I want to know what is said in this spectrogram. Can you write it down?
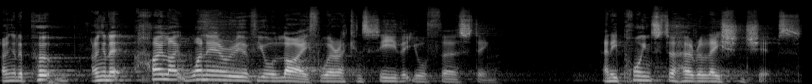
I'm going to put I'm going to highlight one area of your life where I can see that you're thirsting. And he points to her relationships.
